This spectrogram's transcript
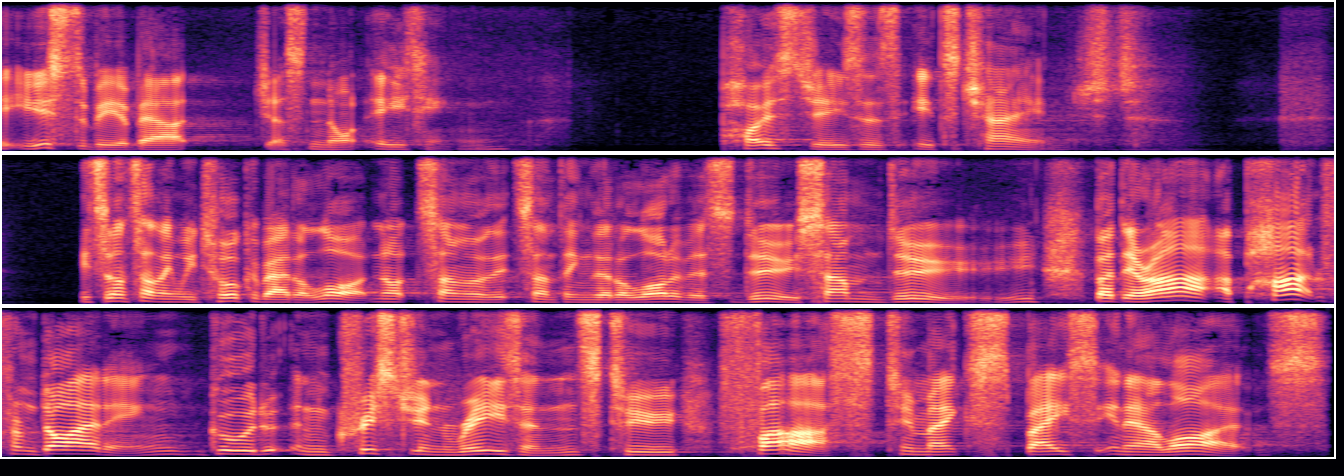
It used to be about just not eating. Post Jesus, it's changed. It's not something we talk about a lot, not some of it something that a lot of us do. Some do. But there are, apart from dieting, good and Christian reasons to fast, to make space in our lives.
